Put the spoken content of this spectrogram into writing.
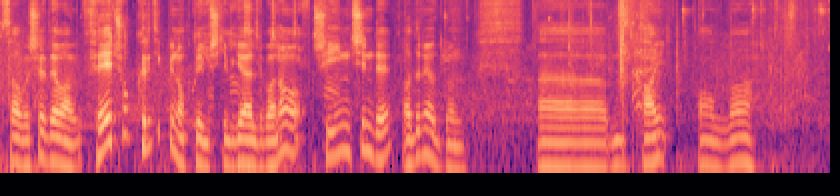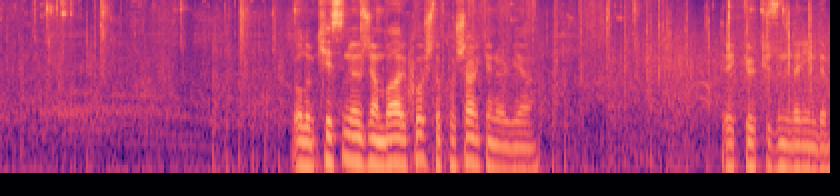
savaşa devam. F çok kritik bir noktaymış gibi geldi bana. O şeyin içinde. Adı nedir onun? Kay... Allah. Oğlum kesin öleceğim. Bari koş da koşarken öl ya. Direkt gökyüzünden indim.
